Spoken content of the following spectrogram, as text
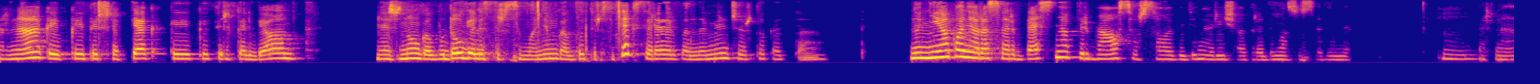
ar ne, kaip, kaip ir šiek tiek, kaip, kaip ir kalbėjom, nežinau, galbūt daugelis ir su manim, galbūt ir sutiks, yra ir bendaminčių ir tu, kad, nu, nieko nėra svarbesnio pirmiausia už savo vidinio ryšio atradimą su savimi. Mm. Ar ne?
